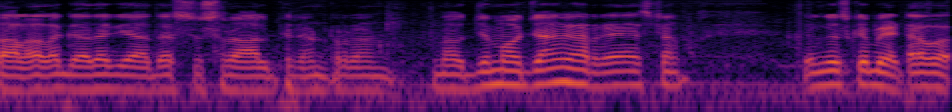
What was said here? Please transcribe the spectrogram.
ਤਾਲਾ ਲੱਗਾ ਤਾਂ ਗਿਆ ससुराल फिरन टुरन मौज मौजा कर रहा है इस टाइम क्योंकि उसका बेटा हुआ।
